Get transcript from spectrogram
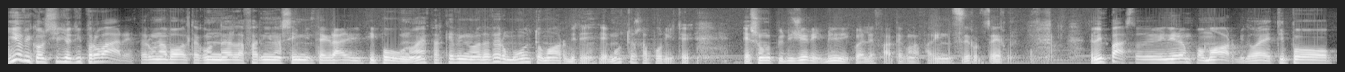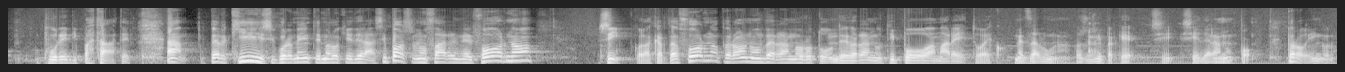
Io vi consiglio di provare per una volta con la farina semi-integrale di tipo 1, eh, perché vengono davvero molto morbide e molto saporite e sono più digeribili di quelle fatte con la farina 00. L'impasto deve venire un po' morbido, eh, tipo purè di patate. Ah, per chi sicuramente me lo chiederà, si possono fare nel forno? Sì, con la carta da forno, però non verranno rotonde, verranno tipo amaretto, ecco, mezzaluna, così perché si siederanno un po', però vengono.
